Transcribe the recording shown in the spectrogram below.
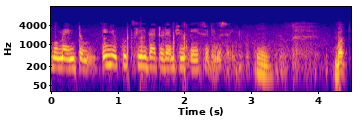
momentum, then you could see that redemption pace reducing. Hmm. But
